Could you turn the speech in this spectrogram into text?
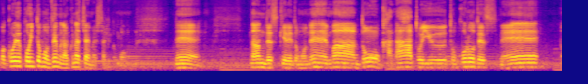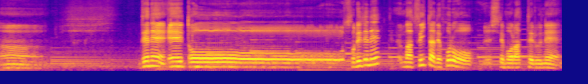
まあ、こういうポイントも全部なくなっちゃいましたけどもねなんですけれどもねまあどうかなというところですね。うん、でねえっ、ー、とそれでねまあツイッターでフォローしてもらってるね、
